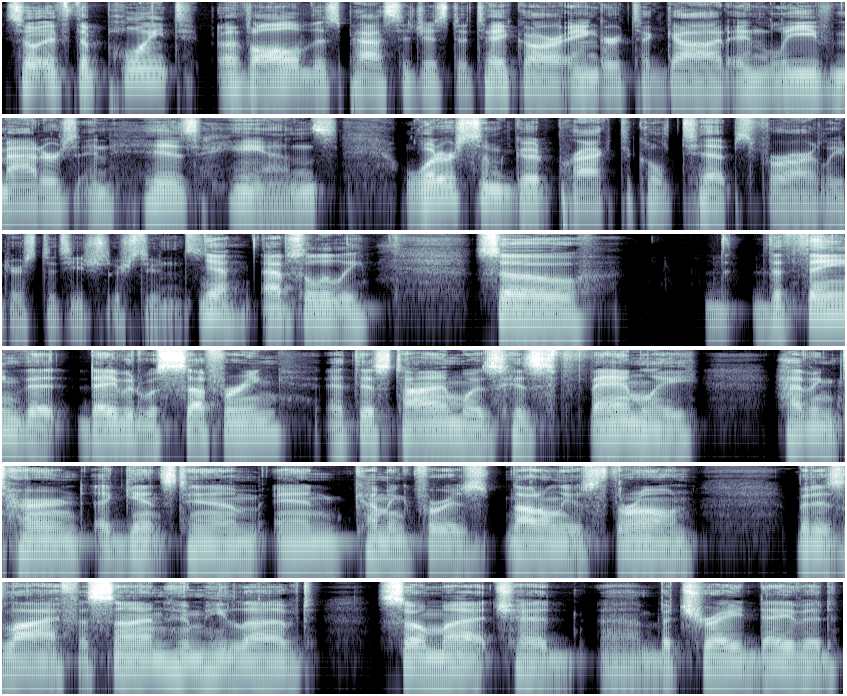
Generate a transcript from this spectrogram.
So, if the point of all of this passage is to take our anger to God and leave matters in His hands, what are some good practical tips for our leaders to teach their students? Yeah, absolutely. So, the thing that David was suffering at this time was his family having turned against him and coming for his not only his throne but his life. A son whom he loved so much had uh, betrayed David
